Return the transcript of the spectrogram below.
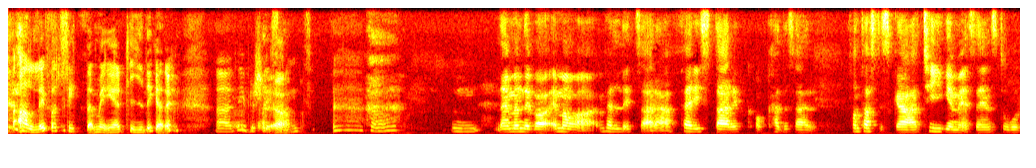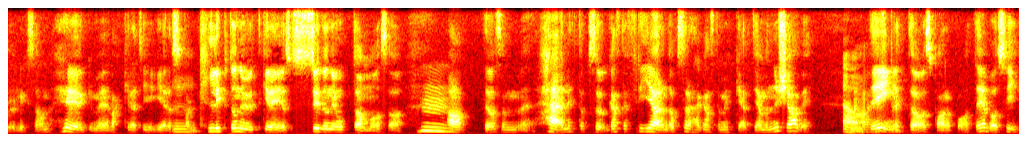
typ aldrig fått sitta med er tidigare. Ja, det är för sig Ja. sant. Mm. Nej men det var, Emma var väldigt så här, färgstark och hade så här fantastiska tyger med sig. En stor liksom, hög med vackra tyger. Och så bara klippte hon ut grejer och så sydde hon ihop dem. Och så. Ja, det var som härligt också. Ganska frigörande också det här ganska mycket att ja men nu kör vi. Ja. Det är inget att spara på. Det är bara att sy.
